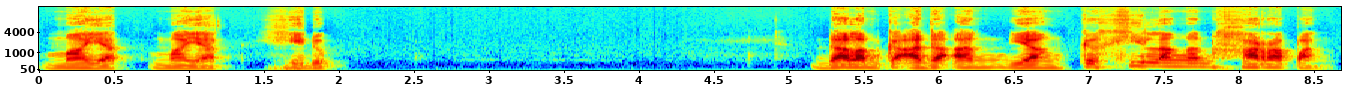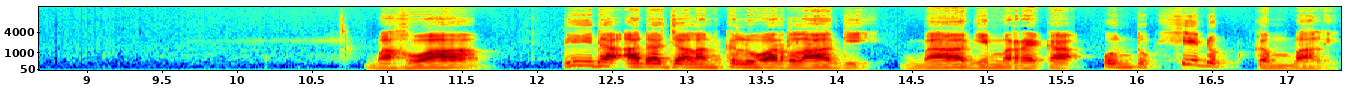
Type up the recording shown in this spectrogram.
mayat-mayat hidup dalam keadaan yang kehilangan harapan bahwa tidak ada jalan keluar lagi bagi mereka untuk hidup kembali.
